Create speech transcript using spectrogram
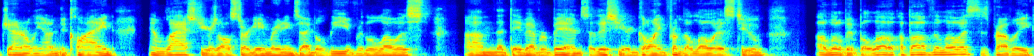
generally on decline. And last year's All Star game ratings, I believe, were the lowest um, that they've ever been. So this year, going from the lowest to a little bit below, above the lowest, is probably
